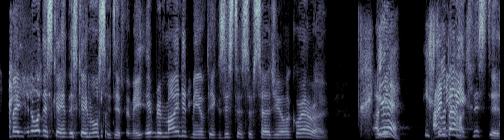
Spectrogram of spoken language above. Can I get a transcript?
Mate, you know what this game this game also did for me? It reminded me of the existence of Sergio Aguero. I yeah, mean, he's still I about. he existed,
